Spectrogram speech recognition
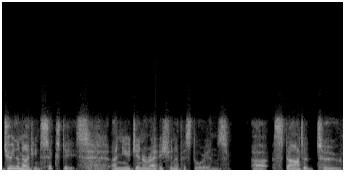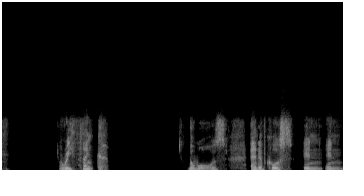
During the 1960s, a new generation of historians uh, started to rethink the wars. And of course, in, in,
